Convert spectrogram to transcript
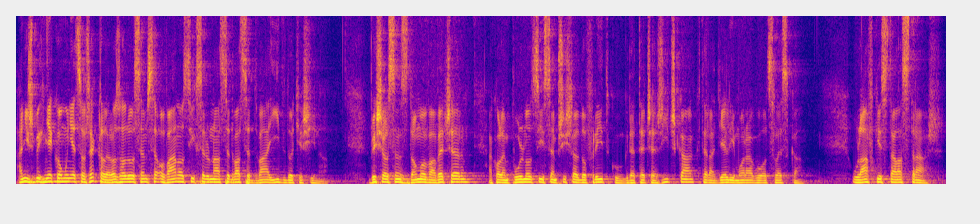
Aniž bych někomu něco řekl, rozhodl jsem se o Vánocích 1722 jít do Těšína. Vyšel jsem z domova večer a kolem půlnocí jsem přišel do Frýdku, kde teče říčka, která dělí Moravu od Sleska. U lávky stala stráž.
